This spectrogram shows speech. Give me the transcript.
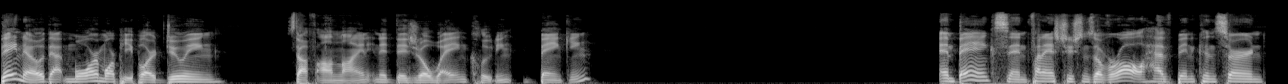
they know that more and more people are doing stuff online in a digital way, including banking. And banks and financial institutions overall have been concerned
